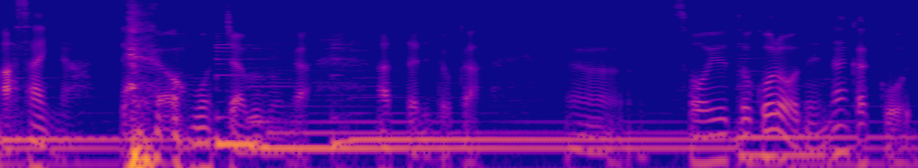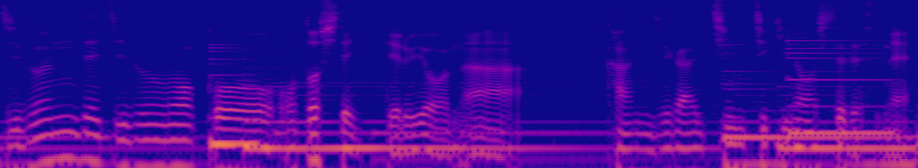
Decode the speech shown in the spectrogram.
浅いなって 思っちゃう部分があったりとか、うん、そういうところでなんかこう自分で自分をこう落としていってるような感じが一日機能してですね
